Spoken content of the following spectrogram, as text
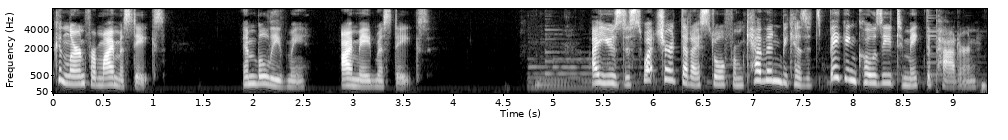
Can learn from my mistakes. And believe me, I made mistakes. I used a sweatshirt that I stole from Kevin because it's big and cozy to make the pattern.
